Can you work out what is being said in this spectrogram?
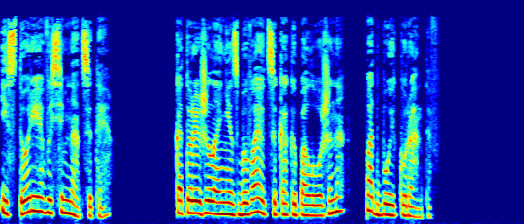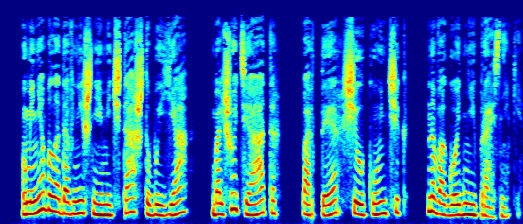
История 18 в которой желания сбываются, как и положено, под бой курантов. У меня была давнишняя мечта, чтобы я, Большой театр, портер, щелкунчик, новогодние праздники.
